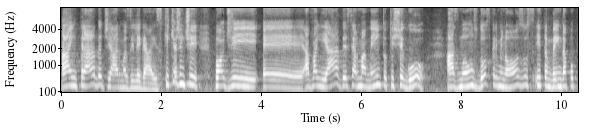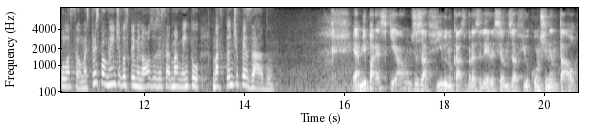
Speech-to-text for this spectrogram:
a entrada de armas ilegais. O que, que a gente pode é, avaliar desse armamento que chegou às mãos dos criminosos e também da população, mas principalmente dos criminosos, esse armamento bastante pesado? É, me parece que há um desafio, no caso brasileiro, esse é um desafio continental,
